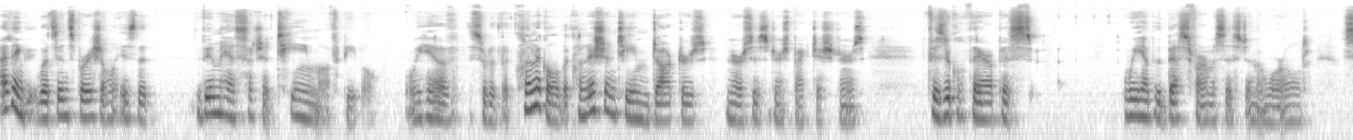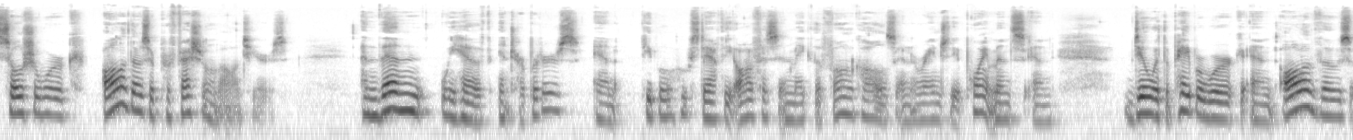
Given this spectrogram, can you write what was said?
I think what's inspirational is that VIM has such a team of people. We have sort of the clinical, the clinician team, doctors, nurses, nurse practitioners, physical therapists. We have the best pharmacist in the world social work, all of those are professional volunteers. And then we have interpreters and people who staff the office and make the phone calls and arrange the appointments and deal with the paperwork. And all of those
